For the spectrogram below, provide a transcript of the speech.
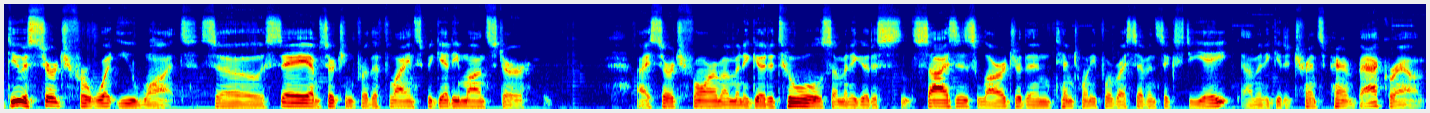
do a search for what you want. So, say I'm searching for the flying spaghetti monster. I search for him. I'm going to go to tools. I'm going to go to sizes larger than 1024 by 768. I'm going to get a transparent background.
